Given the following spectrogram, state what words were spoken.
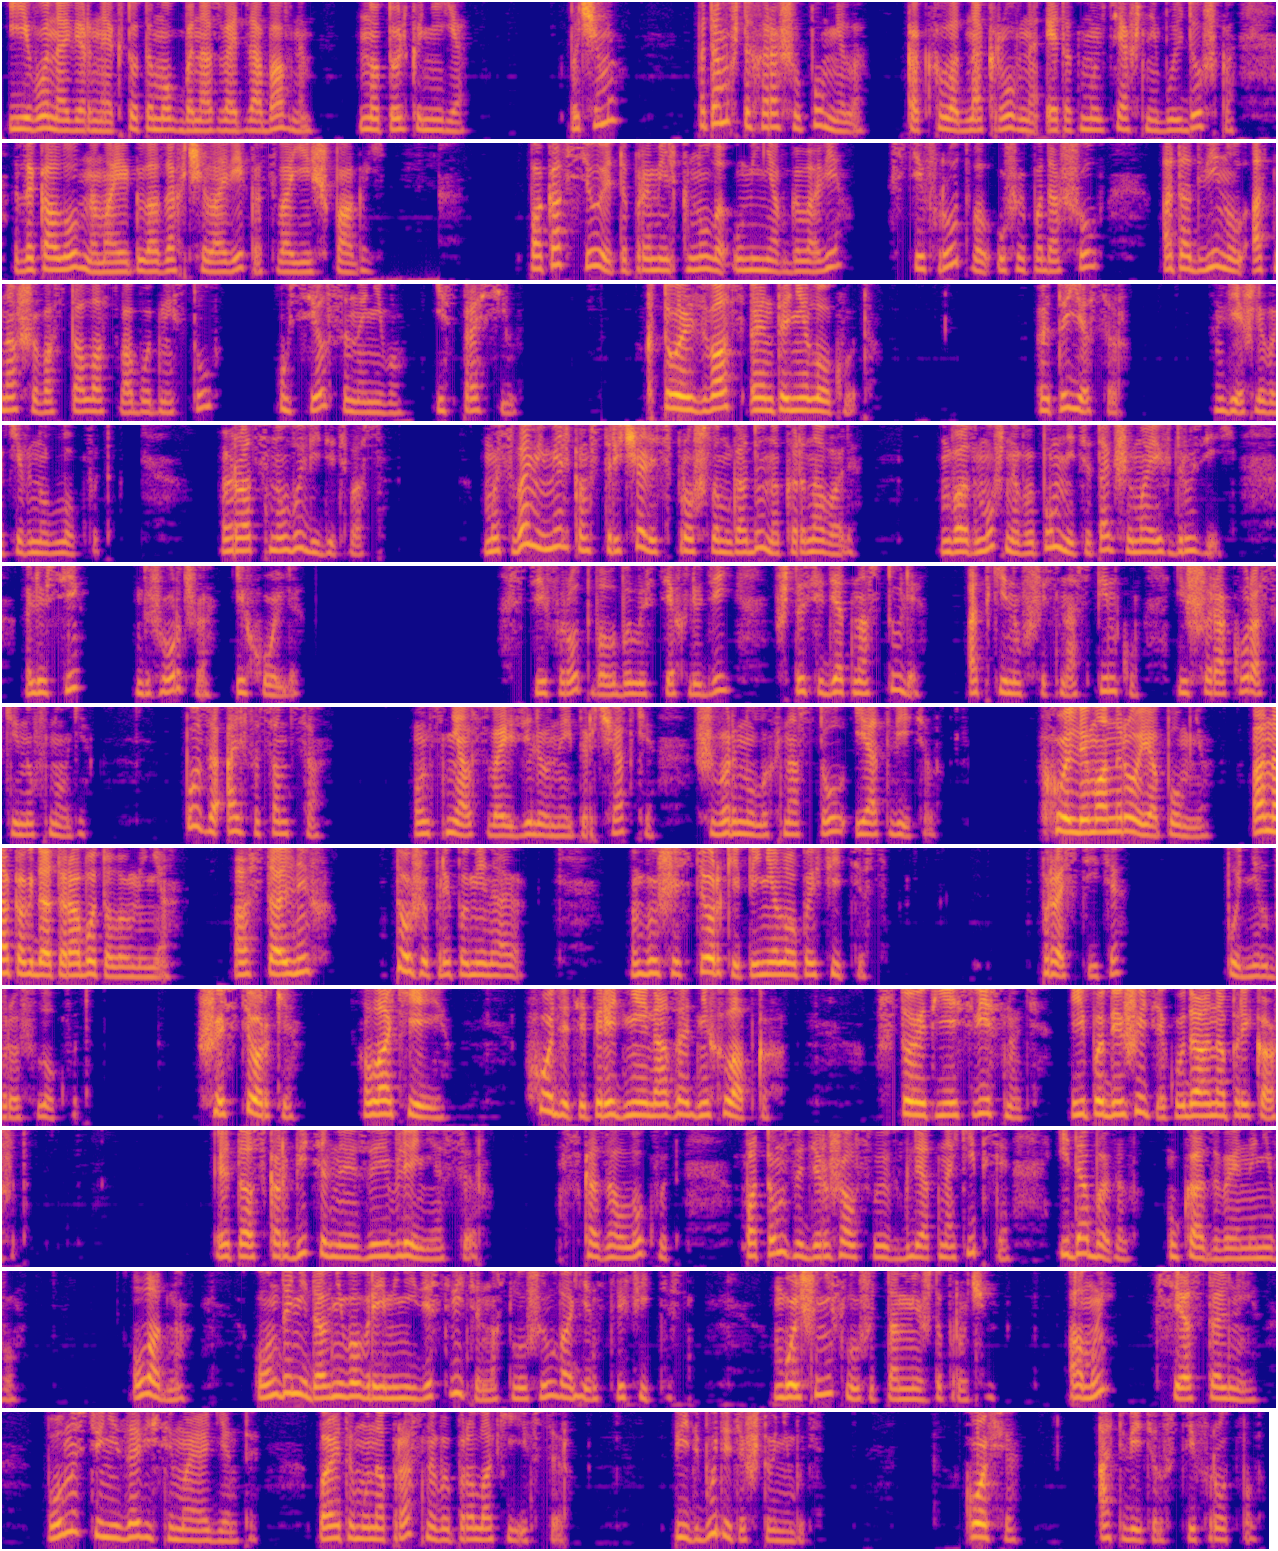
и его, наверное, кто-то мог бы назвать забавным, но только не я. Почему? Потому что хорошо помнила, как хладнокровно этот мультяшный бульдожка заколол на моих глазах человека своей шпагой. Пока все это промелькнуло у меня в голове, Стив Ротвелл уже подошел, отодвинул от нашего стола свободный стул, уселся на него и спросил. «Кто из вас Энтони Локвуд?» «Это я, сэр», — вежливо кивнул Локвуд. «Рад снова видеть вас. Мы с вами мельком встречались в прошлом году на карнавале. Возможно, вы помните также моих друзей — Люси, Джорджа и Холли». Стив Ротвелл был из тех людей, что сидят на стуле, откинувшись на спинку и широко раскинув ноги. Поза альфа-самца. Он снял свои зеленые перчатки, швырнул их на стол и ответил. «Холли Монро я помню. Она когда-то работала у меня. Остальных тоже припоминаю. Вы шестерки Пенелопы Фиттис». «Простите?» — поднял бровь Локвуд. «Шестерки. Лакеи. Ходите перед ней на задних лапках. Стоит ей свистнуть, и побежите, куда она прикажет. Это оскорбительное заявление, сэр, сказал Локвуд, потом задержал свой взгляд на Кипсе и добавил, указывая на него. Ладно, он до недавнего времени действительно служил в агентстве Фиттис. Больше не служит там, между прочим. А мы, все остальные, полностью независимые агенты, поэтому напрасно вы про лакеев, сэр. Пить будете что-нибудь? кофе ответил стив ротвелл.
